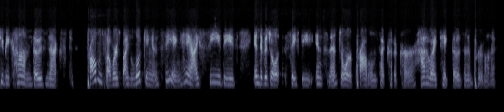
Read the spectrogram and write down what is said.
to become those next problem solvers by looking and seeing, hey, I see these individual safety incidents or problems that could occur. How do I take those and improve on it?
